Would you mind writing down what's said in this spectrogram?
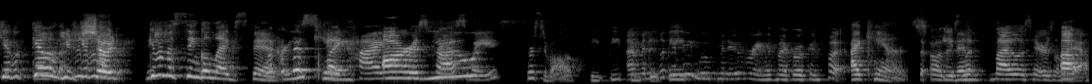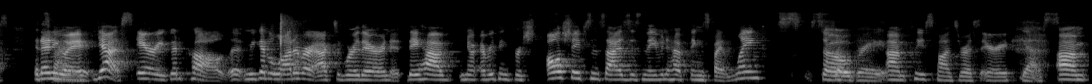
Give give Well, him. you just give him showed A, give him a single leg spin. Are you this, kidding? Like high Are crisscross you- waist. First of all, beep beep beep I'm gonna beep. look at me move, maneuvering with my broken foot. I can't. So, oh, there's even. Lila's hairs on Oh, my ass. But anyway, yes, Aerie, good call. Uh, We get a lot of our activewear there, and it, they have you know everything for all shapes and sizes, and they even have things by lengths. so So, great. um, please sponsor us, Aerie. yes. Um,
